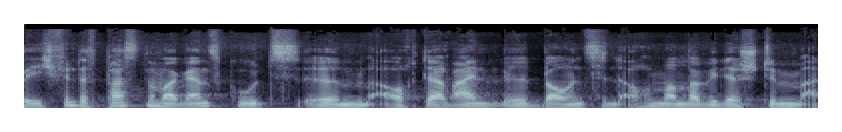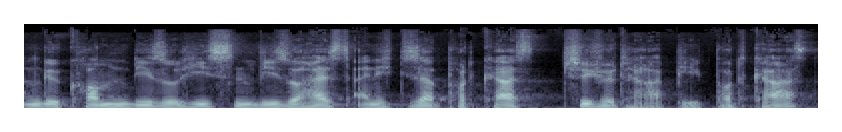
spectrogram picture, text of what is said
ich finde, das passt nochmal ganz gut ähm, auch da rein. Äh, Bei uns sind auch immer mal wieder Stimmen angekommen, die so hießen, wieso heißt eigentlich dieser Podcast Psychotherapie-Podcast?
